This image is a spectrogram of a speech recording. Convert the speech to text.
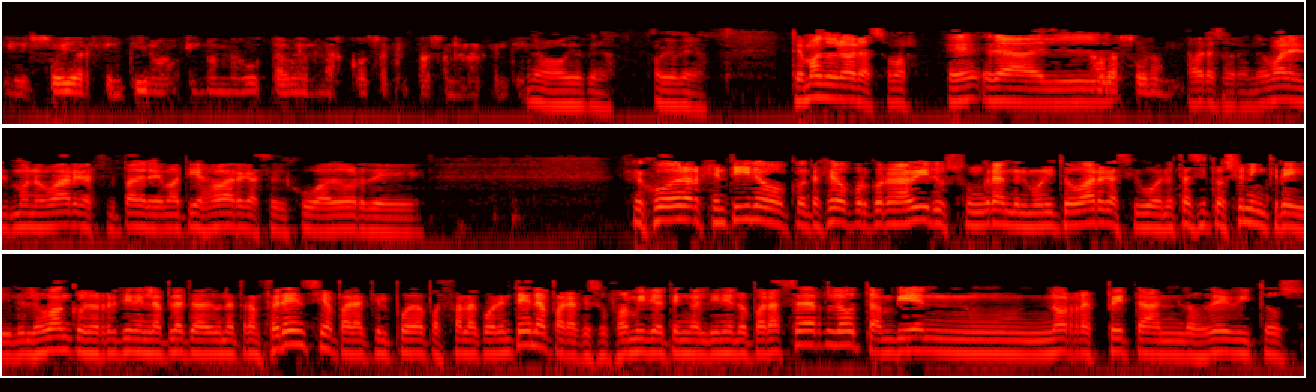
eh, soy argentino y no me gusta ver las cosas que pasan en Argentina. No, obvio que no, obvio que no. Te mando un abrazo, Omar. ¿eh? Era el... Abrazo grande. Abrazo grande. Omar, el Mono Vargas, el padre de Matías Vargas, el jugador de... El jugador argentino contagiado por coronavirus, un grande el monito Vargas, y bueno, esta situación increíble. Los bancos le retienen la plata de una transferencia para que él pueda pasar la cuarentena, para que su familia tenga el dinero para hacerlo. También no respetan los débitos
